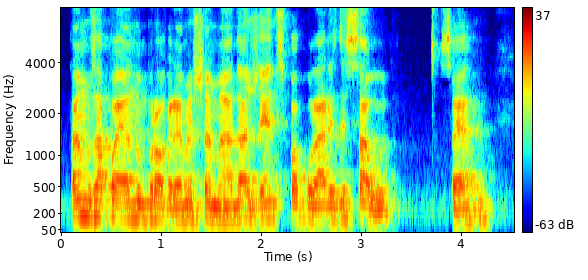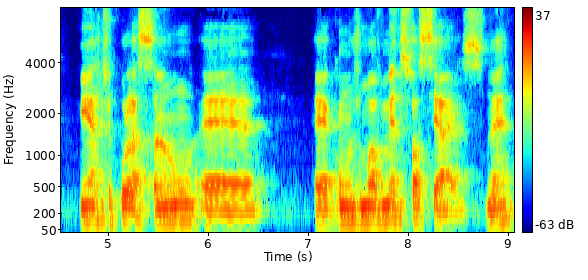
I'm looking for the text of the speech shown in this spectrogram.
estamos apoiando um programa chamado Agentes Populares de Saúde, certo? Em articulação é, é, com os movimentos sociais, né?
